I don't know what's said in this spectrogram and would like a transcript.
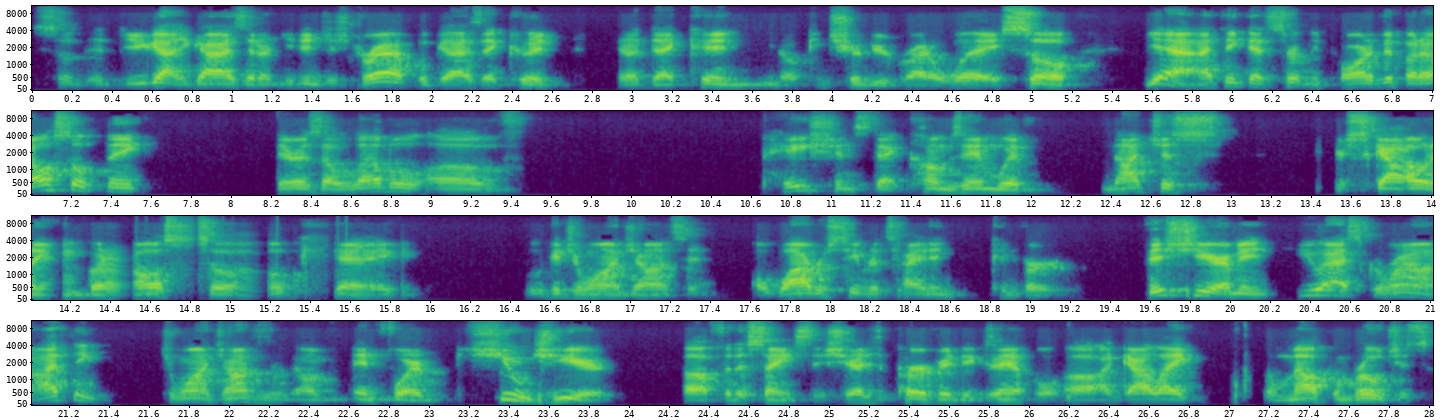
so you got guys that are, you didn't just draft, but guys that could you know that can you know contribute right away. So yeah, I think that's certainly part of it. But I also think there's a level of patience that comes in with not just your scouting, but also, okay, look at Juwan Johnson, a wide receiver tight end convert. This year, I mean, you ask around, I think Juwan Johnson um, in for a huge year uh, for the Saints this year. It's a perfect example. Uh, a guy like you know, Malcolm Roach, is,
